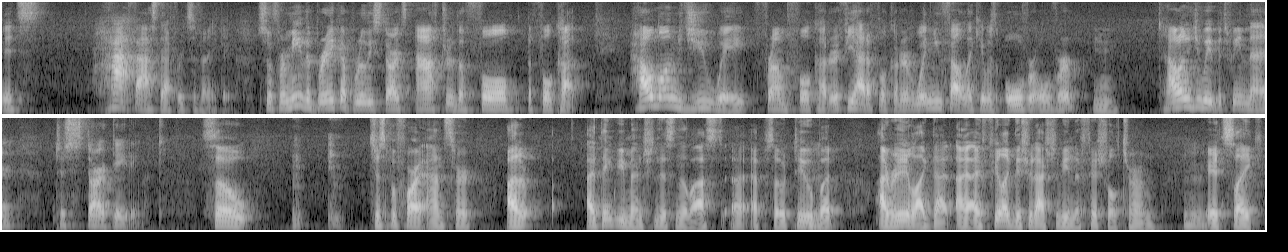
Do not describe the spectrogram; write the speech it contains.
it's half-assed efforts if anything. So for me, the breakup really starts after the full, the full cut. How long did you wait from full cut, or if you had a full cut, or when you felt like it was over, over? Hmm. How long did you wait between then to start dating? So, just before I answer, I, I think we mentioned this in the last uh, episode too, but I really like that. I, I feel like this should actually be an official term. It's like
